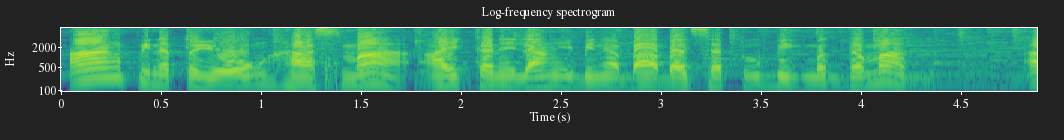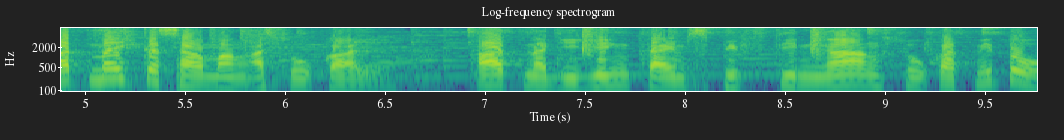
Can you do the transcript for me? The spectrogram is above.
Ang pinatuyong hasma ay kanilang ibinababad sa tubig magdamag at may kasamang asukal at nagiging times 15 nga ang sukat nito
